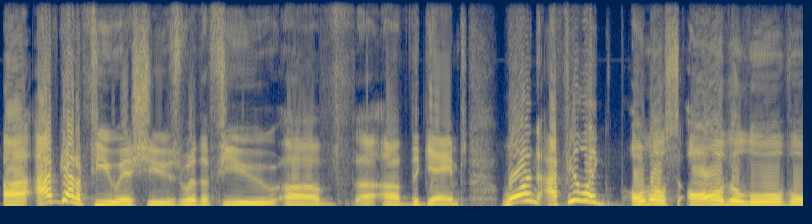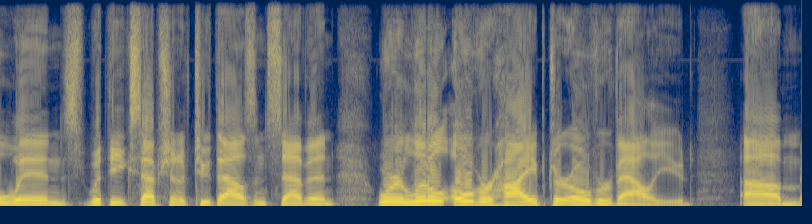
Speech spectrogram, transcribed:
Uh, I've got a few issues with a few of uh, of the games. One, I feel like almost all the Louisville wins, with the exception of 2007, were a little overhyped or overvalued. Um,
